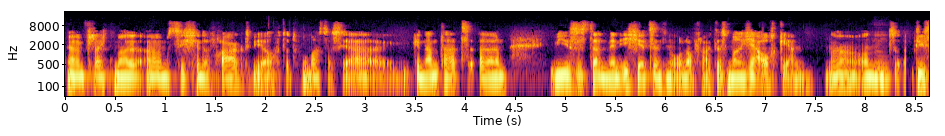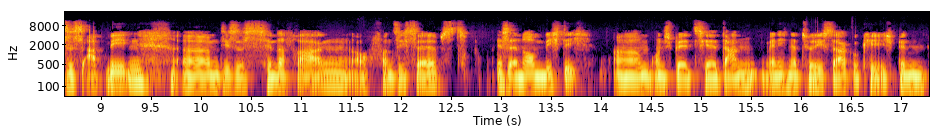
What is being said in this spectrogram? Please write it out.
äh, vielleicht mal ähm, sich hinterfragt, wie auch der Thomas das ja genannt hat, ähm, wie ist es dann, wenn ich jetzt in den Urlaub fahre? Das mache ich ja auch gern. Ne? Und mhm. dieses Abwägen, ähm, dieses Hinterfragen auch von sich selbst ist enorm wichtig. Ähm, und speziell dann, wenn ich natürlich sage, okay, ich bin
